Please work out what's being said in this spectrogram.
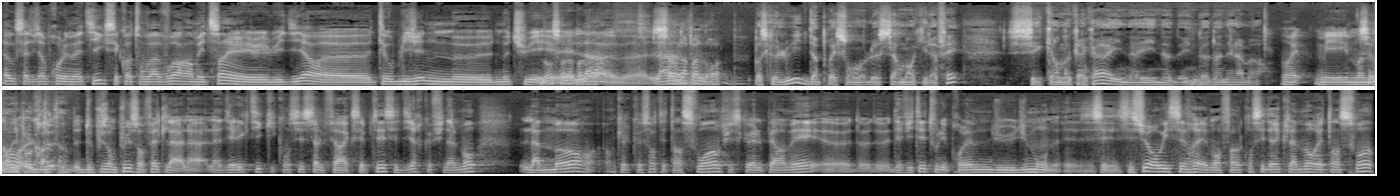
là où ça devient problématique c'est quand on va voir un médecin et lui dire euh, t'es obligé de me, de me tuer. Non, ça, on là, euh, là, ça on n'a pas le droit parce que lui d'après son le serment qu'il a fait c'est qu'en aucun cas il, il, il, doit donner la mort. Ouais, mais maintenant, de, hein. de, plus en plus, en fait, la, la, la, dialectique qui consiste à le faire accepter, c'est dire que finalement, la mort, en quelque sorte, est un soin puisqu'elle permet euh, d'éviter tous les problèmes du, du monde. C'est sûr, oui, c'est vrai, mais enfin, considérer que la mort est un soin,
